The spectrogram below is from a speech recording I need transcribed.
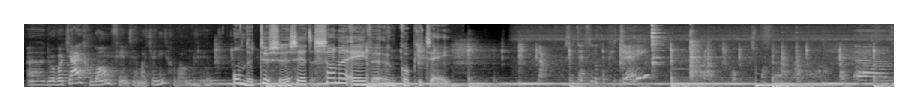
eh, door wat jij gewoon vindt en wat jij niet gewoon vindt. Ondertussen zet Sanne even een kopje thee. Nou, ik zet even een kopje thee. Kopjes pakken. Ehm,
